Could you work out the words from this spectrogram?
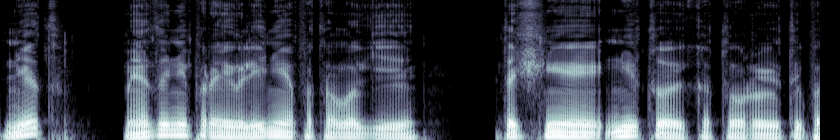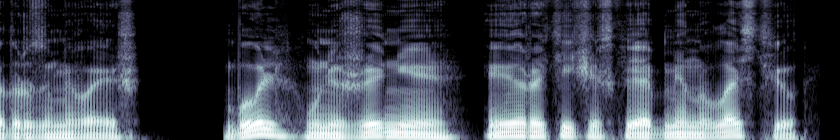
Нет, это не проявление патологии, точнее, не той, которую ты подразумеваешь. Боль, унижение и эротический обмен властью –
